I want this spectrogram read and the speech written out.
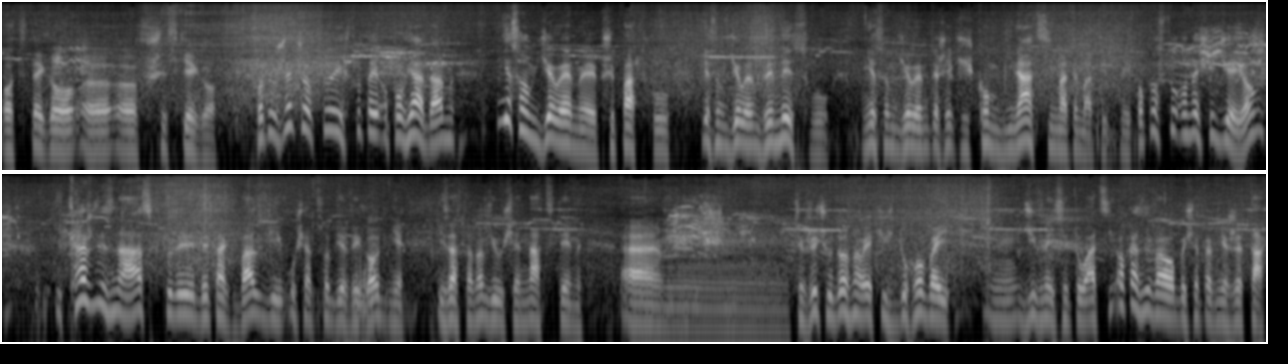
od tego e, wszystkiego. Otóż rzeczy, o których tutaj opowiadam, nie są dziełem e, przypadku, nie są dziełem wymysłu, nie są dziełem też jakiejś kombinacji matematycznej. Po prostu one się dzieją i każdy z nas, który by tak bardziej usiadł sobie wygodnie i zastanowił się nad tym, czy w życiu doznał jakiejś duchowej, mm, dziwnej sytuacji, okazywałoby się pewnie, że tak.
